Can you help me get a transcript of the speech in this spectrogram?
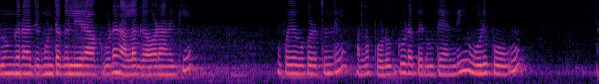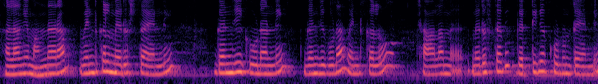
భృంగరాజ గుంటగల్లీరాకు కూడా నల్లగా కావడానికి ఉపయోగపడుతుంది. మళ్ళీ పొడుగు కూడా పెరుగుతాయండి. ఊడిపోవు. అలాగే మందారం వెంట్రుకలు మెరుస్తాయండి. గంజి కూడా అండి. గంజి కూడా వెంట్రుకలు చాలా మె మెరుస్తవి గట్టిగా కూడా ఉంటాయండి.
